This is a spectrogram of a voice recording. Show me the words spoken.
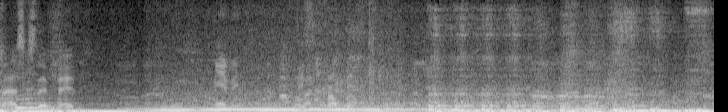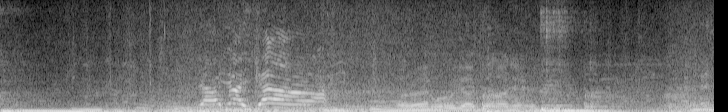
masks they've made. Maybe. This is from this. All right, what do we got going on here?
